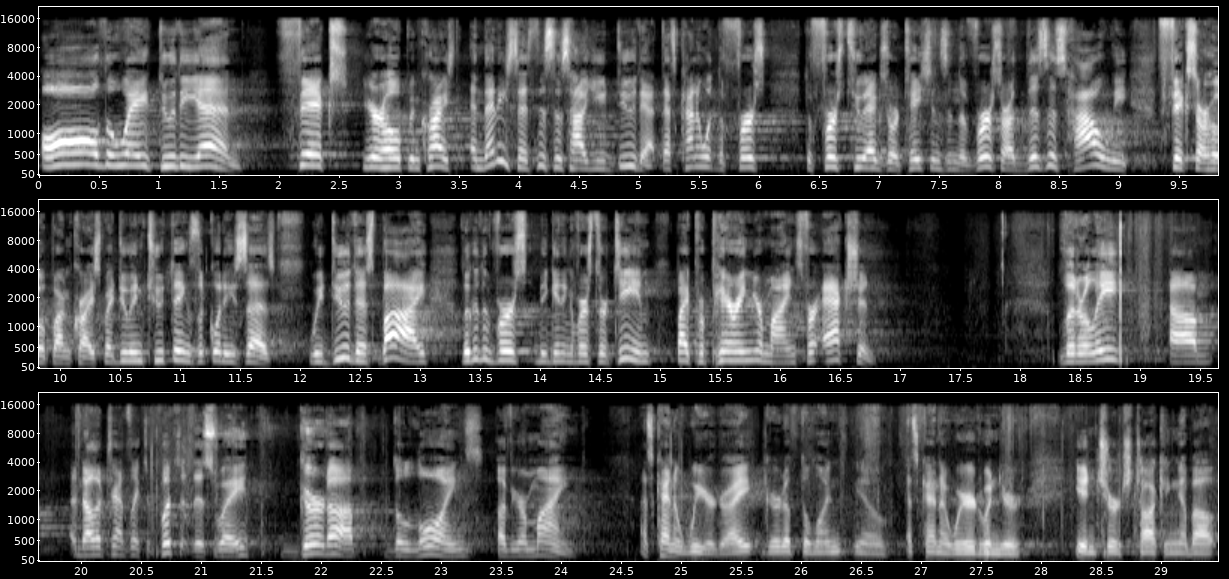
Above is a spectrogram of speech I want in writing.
all the way through the end. Fix your hope in Christ. And then he says, This is how you do that. That's kind of what the first, the first two exhortations in the verse are. This is how we fix our hope on Christ by doing two things. Look what he says. We do this by, look at the verse, beginning of verse 13, by preparing your minds for action. Literally, um, another translation puts it this way gird up the loins of your mind. That's kind of weird, right? Gird up the loins, you know, that's kind of weird when you're in church talking about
